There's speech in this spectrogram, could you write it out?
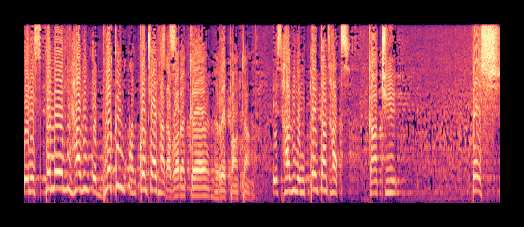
It is permanently having a broken and contrite C'est heart. avoir un cœur repentant. It's having a repentant heart. Quand tu pêches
